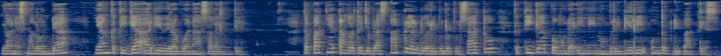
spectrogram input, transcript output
Yohanes Malonda, yang ketiga Adi Wirabuana Salenti. Tepatnya tanggal 17 April 2021, ketiga pemuda ini memberi diri untuk dibaptis.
